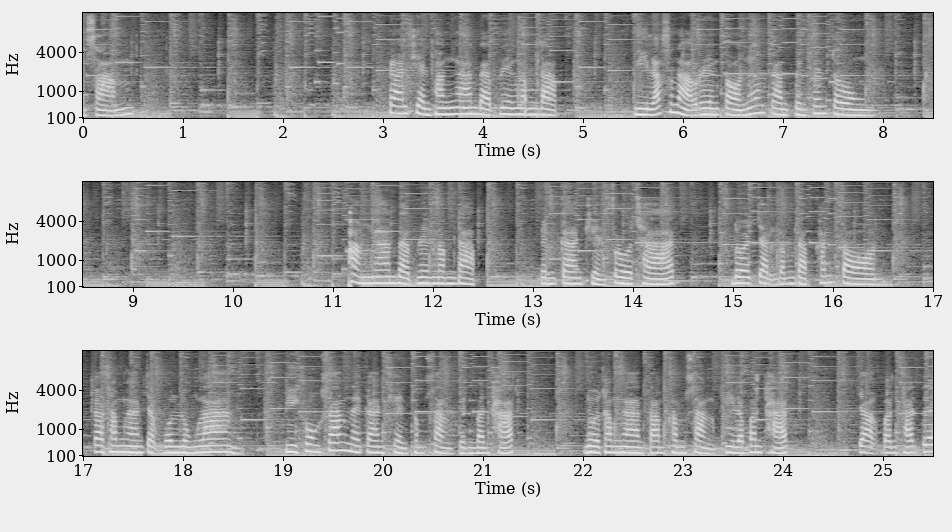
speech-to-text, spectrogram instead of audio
ำซ้ำการเขียนผังงานแบบเรียงลำดับ มีลักษณะเรียงต่อเนื่องกันเป็นเส้นตรง ผังงานแบบเรียงลำดับ เป็นการเขียนโฟล์ชาร์ตโดยจัดลำดับขั้นตอน การทำงานจากบนลงล่าง มีโครงสร้างในการเขียนคำสั่งเป็นบรรทัด โดยทำงานตามคำสั่งทีละบรรทัด จากบรรทัดแร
